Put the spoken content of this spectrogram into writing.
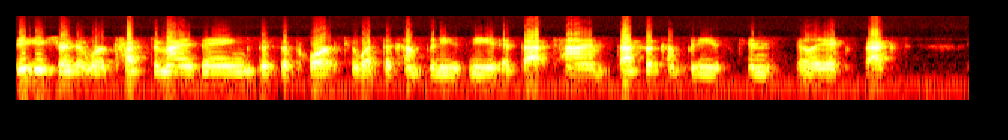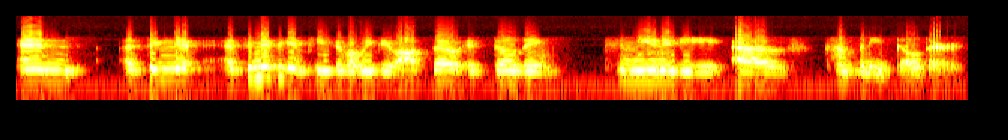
making sure that we're customizing the support to what the companies need at that time. That's what companies can really expect. And a, a significant piece of what we do also is building community of company builders.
